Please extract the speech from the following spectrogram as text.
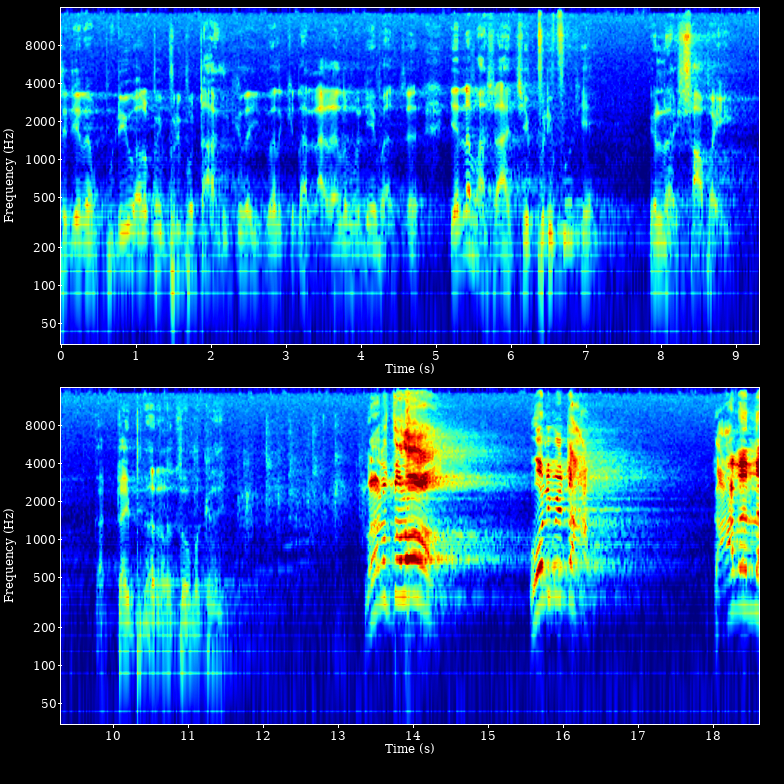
தெரியல. முடிவு வரப்போ இப்படி போட்டு அழுக்குற இது வரைக்கும் நல்லா தானே பண்ணிய பாச என்ன மாசம் ஆச்சு? இப்படி போறிய. இல்லை சபை. கட்டாய்ப்பு நடத்துவோம் மக்களை. நடத்தணும். ஓடி காலம் காலல்ல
